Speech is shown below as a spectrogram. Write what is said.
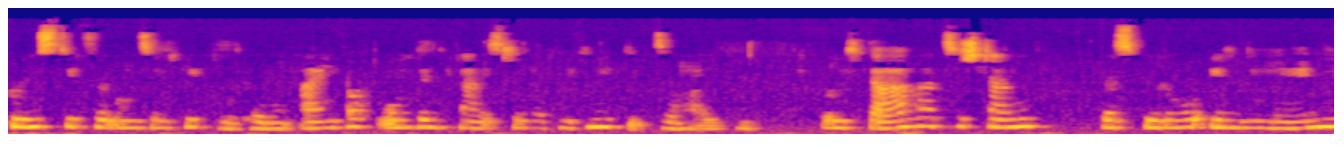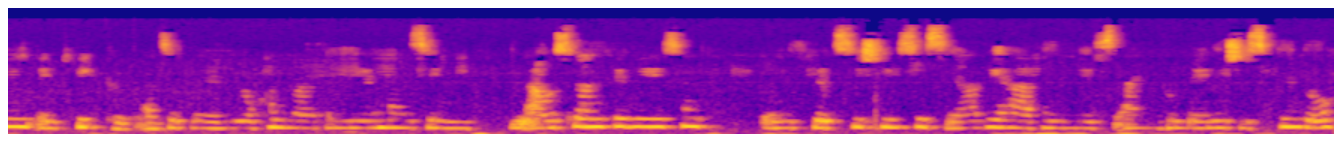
günstig für uns entwickeln können, einfach um den Preis relativ niedrig zu halten. Und da hat sich dann das Büro in Rumänien entwickelt. Also der Jochen war dann mehrmals im Ausland gewesen und plötzlich hieß es, ja, wir haben jetzt ein rumänisches Büro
